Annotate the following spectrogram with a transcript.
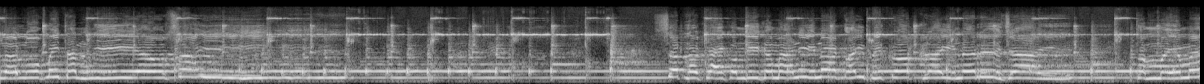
แล้วลูกไม่ทันเยียวใส่เสร็จแล้วชายคนดีก็มานี่นาไกลไปโกรธใครนะหรือใจทำไมไม่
